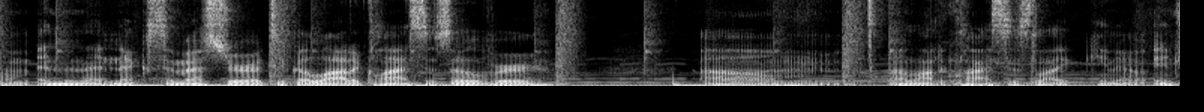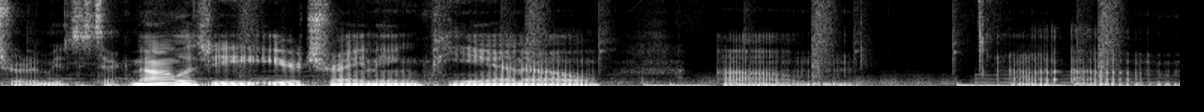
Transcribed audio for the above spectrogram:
Um, and then that next semester, I took a lot of classes over. Um, a lot of classes like, you know, intro to music technology, ear training, piano, um, uh, um,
